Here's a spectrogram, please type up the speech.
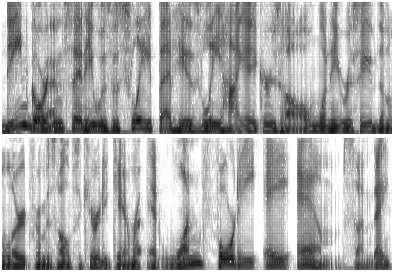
Dean Gordon said he was asleep at his Lehigh Acres home when he received an alert from his home security camera at 1:40 a.m. Sunday.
